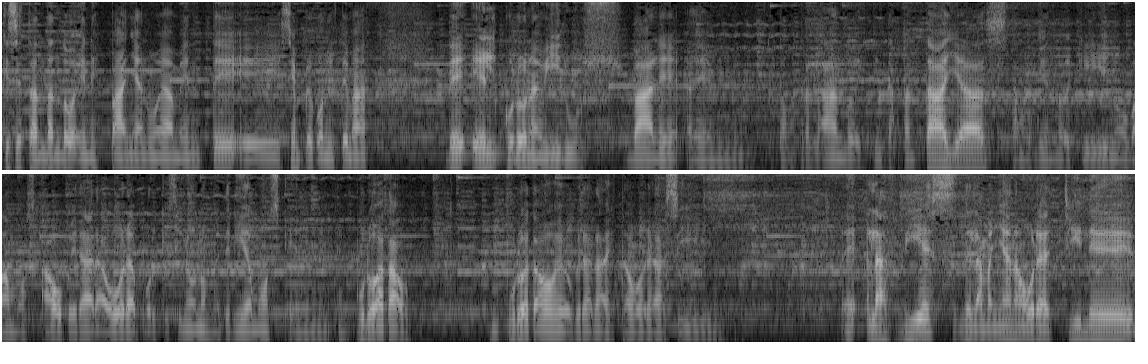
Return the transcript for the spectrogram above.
que se están dando en España nuevamente, eh, siempre con el tema del coronavirus, ¿vale? Em, estamos trasladando distintas pantallas, estamos viendo aquí, nos vamos a operar ahora porque si no nos meteríamos en, puro atado, en puro atado de operar a esta hora, así eh, las 10 de la mañana hora Chile,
